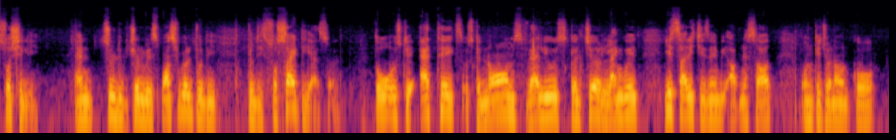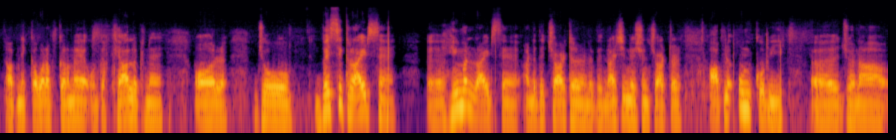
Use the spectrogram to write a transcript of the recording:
socially and should should be responsible to the to the society as well तो उसके एथिक्स उसके नॉर्म्स वैल्यूज़ कल्चर लैंग्वेज ये सारी चीज़ें भी आपने साथ उनके जो ना, उनको आपने कवर अप करना है, उनका ख्याल रखना है। और जो बेसिक राइट्स हैं ह्यूमन राइट्स हैं under the charter under the United Nation charter आपने उनको भी जो है ना,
